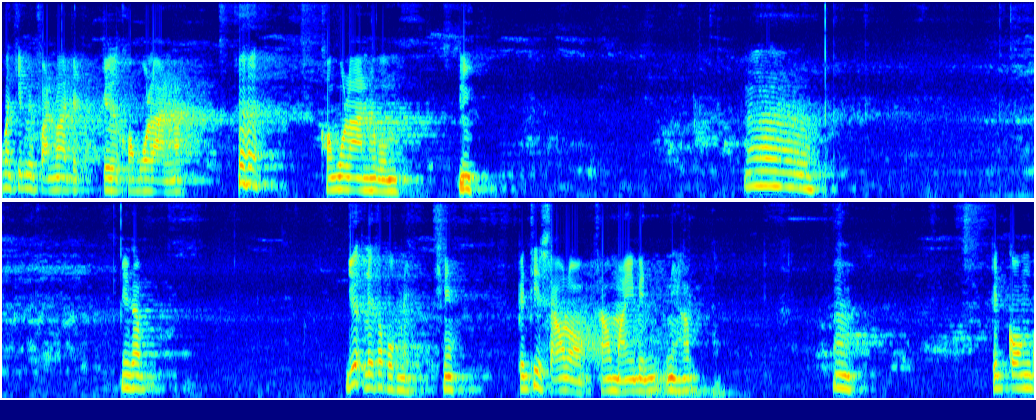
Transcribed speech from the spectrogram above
ไม่คิดไม่ฝันว่าจะเจอของโบราณนะของโบราณครับผมนี่เออนี่ครับ เยอะเลยครับผมเนี่ยนี่เป็นที่สาวหล่อสาวไหมเป็นนี่ครับอ่าเป็นกองโบ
